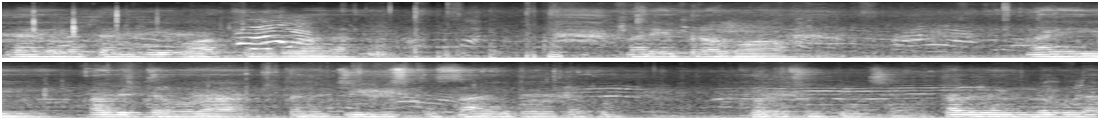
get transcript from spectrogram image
దయగల తండ్రి వాక్యం ద్వారా మరి ప్రభా మరి పవిత్రముగా తను జీవిస్తూ సాగిపోవటకు కృప చూపించారు తల్లిదండ్రులు కూడా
